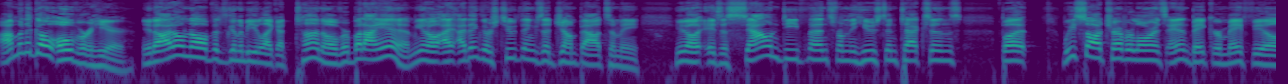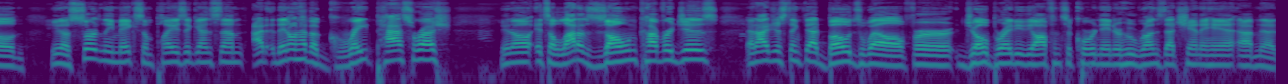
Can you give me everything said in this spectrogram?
I'm going to go over here. You know, I don't know if it's going to be like a ton over, but I am. You know, I, I think there's two things that jump out to me. You know, it's a sound defense from the Houston Texans, but we saw Trevor Lawrence and Baker Mayfield, you know, certainly make some plays against them. I, they don't have a great pass rush. You know, it's a lot of zone coverages, and I just think that bodes well for Joe Brady, the offensive coordinator who runs that Shanahan, um, uh,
